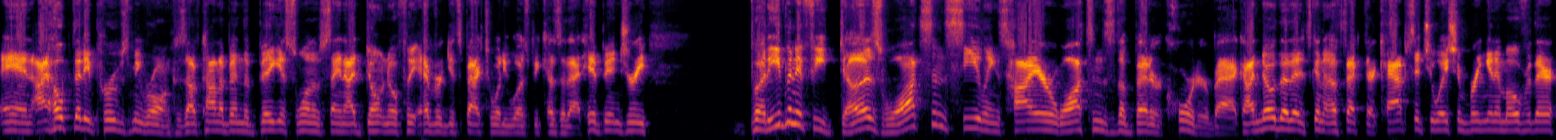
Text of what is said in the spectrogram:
and I hope that he proves me wrong because I've kind of been the biggest one of saying I don't know if he ever gets back to what he was because of that hip injury. But even if he does, Watson's ceiling's higher. Watson's the better quarterback. I know that it's going to affect their cap situation bringing him over there.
